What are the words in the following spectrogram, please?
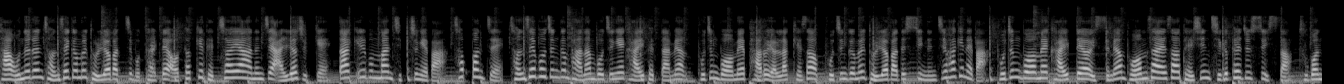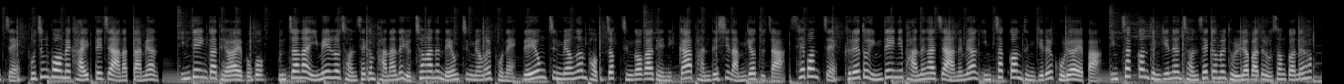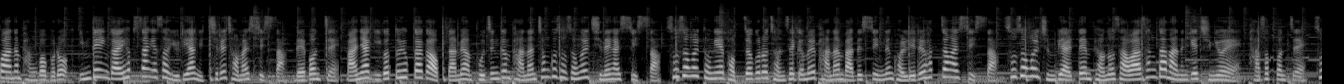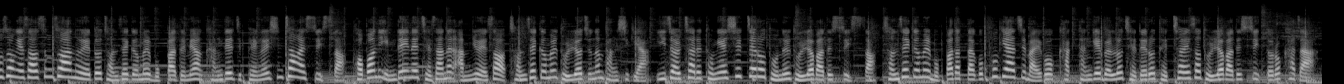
자, 오늘은 전세금을 돌려받지 못할 때 어떻게 대처해야 하는지 알려줄게. 딱 1분만 집중해봐. 첫 번째, 전세보증금 반환보증에 가입했다면 보증보험에 바로 연락해서 보증금을 돌려받을 수 있는지 확인해봐. 보증보험에 가입되어 있으면 보험사에서 대신 지급해줄 수 있어. 두 번째, 보증보험에 가입되지 않았다면 임대인과 대화해보고 문자나 이메일로 전세금 반환을 요청하는 내용 증명을 보내. 내용 증명은 법적 증거가 되니까 반드시 남겨두자. 세 번째, 그래도 임대인이 반응하지 않으면 임차권 등기를 고려해봐. 임차권 등기는 전세금을 돌려받을 우선권을 확보하는 방법으로 임대인과의 협상에서 유리한 위치를 점할 수 있어. 네 번째, 만약 이것도 효과가 없다면 보증금 반환 청구 소송을 진행할 수 있어. 소송을 통해 법적으로 전세금을 반환받을 수 있는 권리를 확정할 수 있어. 소송을 준비할 땐 변호사와 상담하는 게 중요해. 다섯 번째, 소송에서 승소한 후에도 전세금을 못 받으면 강제 집행을 신청할 수 있어. 법원이 임대인의 재산을 압류해서 전세금을 돌려주는 방식이야. 이 절차를 통해 실제로 돈을 돌려받을 수 있어. 전세금을 못 받았다고 포기하지 말고 각 단계별로 제대로 대처해서 돌려받을 수 있도록 하자.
